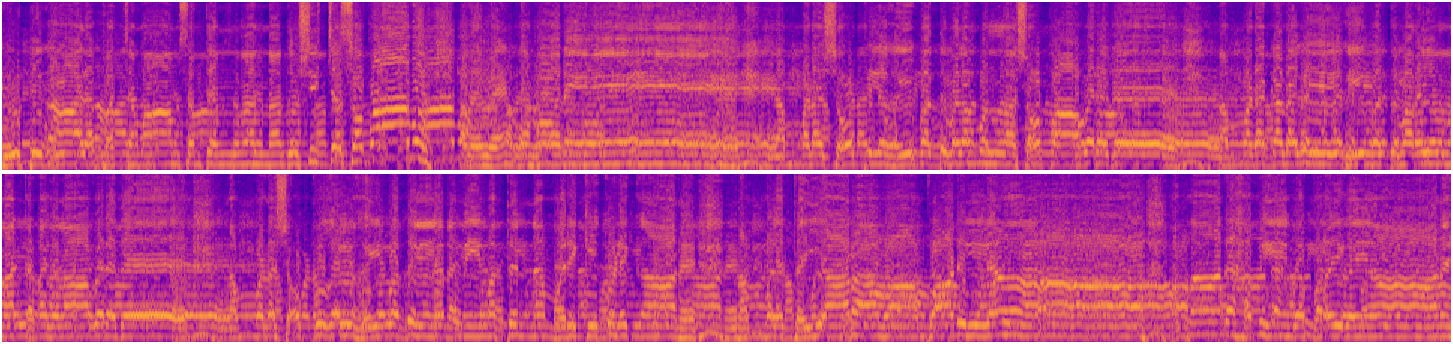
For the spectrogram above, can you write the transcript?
കൂട്ടുകാരെ പച്ചമാംസം തിന്നുന്ന ദുഷിച്ച സ്വഭാവം അത് വേണ്ട മോനെ. നമ്മുടെ ഷോപ്പിൽ ഹൈബത്ത് വിളമ്പുന്ന ഷോപ്പാവരുത് നമ്മുടെ കടകളിൽ ഹൈബത്ത് പറയുന്ന കടകളാവരുത് നമ്മുടെ ഷോപ്പുകൾ ഹൈബത്തിൽ നിയമത്തിന് ഒരുക്കി കൊടുക്കാൻ നമ്മൾ തയ്യാറാവാൻ പാടില്ല. അന്നാന്റെ ഹബീബ് പറയുകയാണ്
